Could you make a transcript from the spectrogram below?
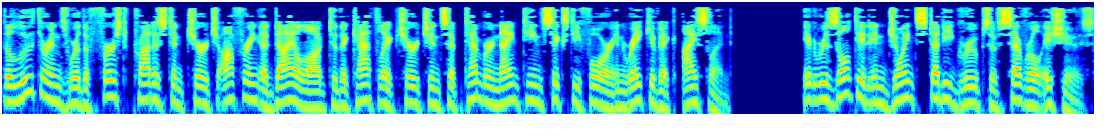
The Lutherans were the first Protestant church offering a dialogue to the Catholic Church in September 1964 in Reykjavik, Iceland. It resulted in joint study groups of several issues.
